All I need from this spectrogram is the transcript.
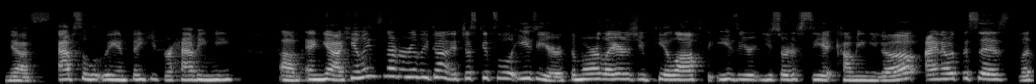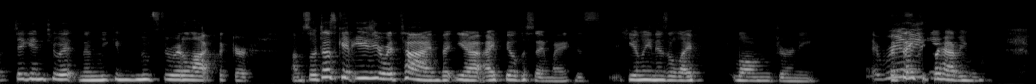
Yes, absolutely. And thank you for having me. Um, and yeah, healing's never really done. It just gets a little easier. The more layers you peel off, the easier you sort of see it coming. You go, oh, I know what this is. Let's dig into it. And then we can move through it a lot quicker. Um, so it does get easier with time, but yeah, I feel the same way because healing is a lifelong journey. It really but thank you for having me.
